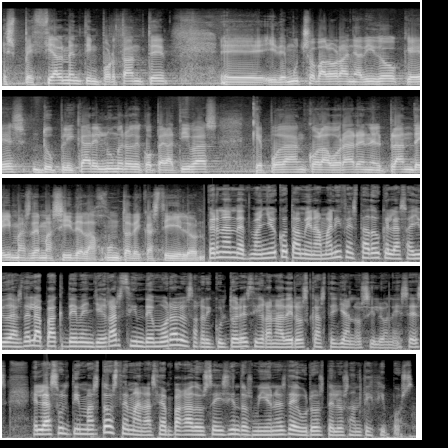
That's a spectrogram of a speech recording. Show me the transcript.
especialmente importante eh, y de mucho valor añadido, que es duplicar el número de cooperativas que puedan colaborar en el plan de I D I de la Junta de Castilla y León. Fernández Mañueco también ha manifestado que las ayudas de la PAC deben llegar sin demora a los agricultores y ganaderos castellanos y leoneses. En las últimas dos semanas se han pagado 600 millones de euros de los anticipos.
